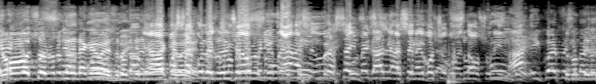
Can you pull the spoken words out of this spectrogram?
No, eso no tiene nada que ver, eso no ¿Qué tiene va nada a que pasar ver. con la economía dominicana si dura seis meses sin hacer negocio con Estados Unidos? Ah, ¿y cuál no principal que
